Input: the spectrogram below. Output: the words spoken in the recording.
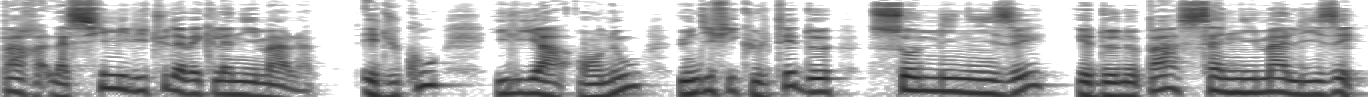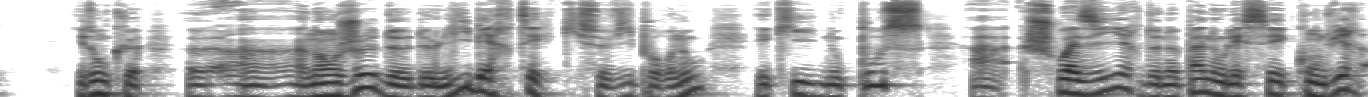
par la similitude avec l'animal. Et du coup, il y a en nous une difficulté de s'hominiser et de ne pas s'animaliser. Et donc euh, un, enjeu de liberté qui se vit pour nous et qui nous pousse à choisir de ne pas nous laisser conduire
